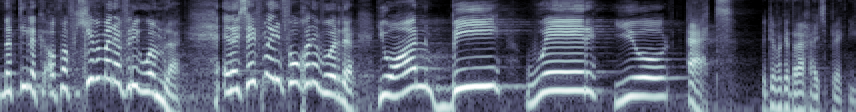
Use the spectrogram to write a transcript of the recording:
natuurlik, of maar vergewe my nou vir die oomblik. En hy sê vir my die volgende woorde: "Johan, be where you're at." Weet jy of ek dit reg uitspreek nie?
